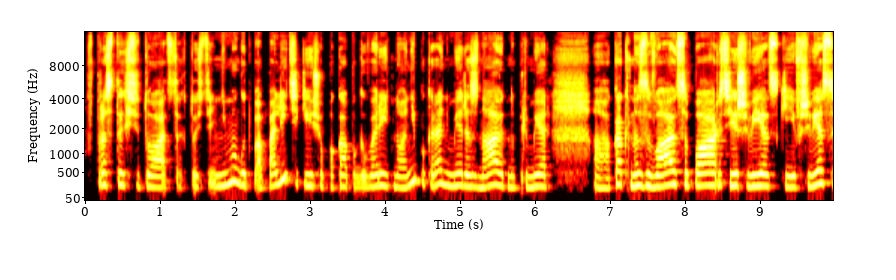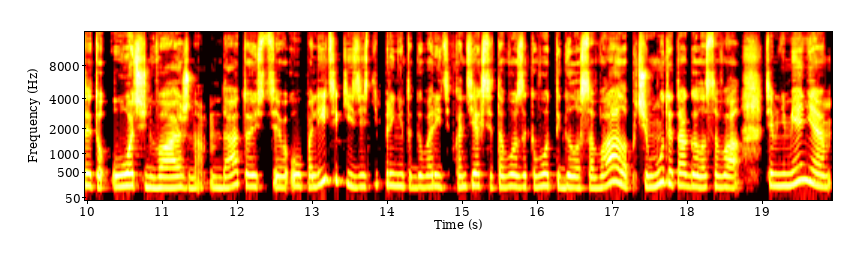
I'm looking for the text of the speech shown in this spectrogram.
в простых ситуациях. То есть они могут о политике еще пока поговорить, но они, по крайней мере, знают, например, как называются партии шведские. В Швеции это очень важно, да, то есть э, о политике здесь не принято говорить в контексте того, за кого ты голосовала, почему ты так голосовал. Тем не менее,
